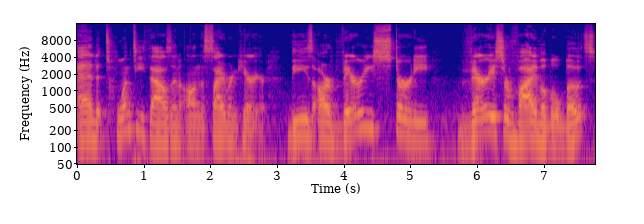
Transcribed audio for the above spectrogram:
and 20,000 on the Cybran carrier. These are very sturdy, very survivable boats,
